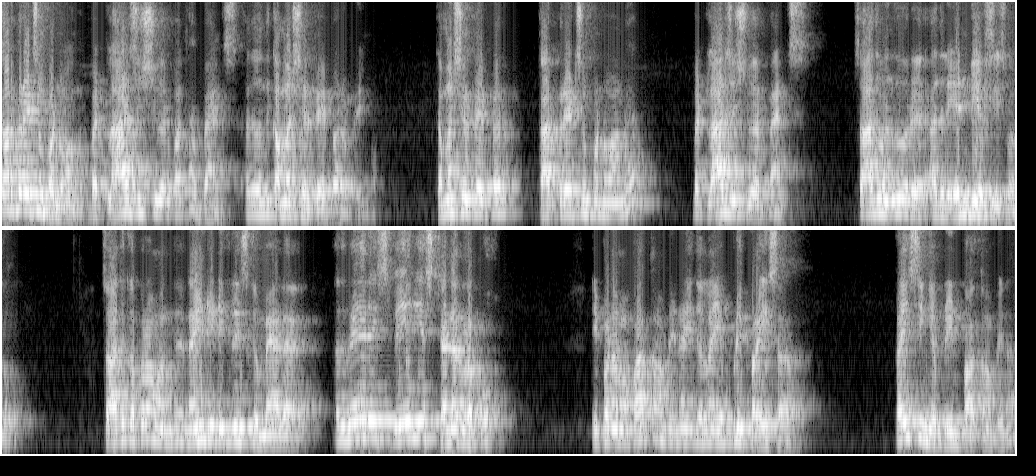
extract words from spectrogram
கார்பரேட்ஸும் பண்ணுவாங்க. பட் லார்ஜ் இஷ்யூவர் பார்த்தா பேங்க்ஸ் அது வந்து கமர்ஷியல் பேப்பர் அப்படிங்கும் கமர்ஷியல் பேப்பர் கார்பரேட்ஸும் பண்ணுவாங்க. But large issuer banks so அது வந்து ஒரு அதில் என்பிஎஃப்சிஸ் வரும். ஸோ அதுக்கப்புறம் வந்து நைன்டி டிகிரிஸ்க்கு மேலே அது வேரியஸ் வேரியஸ் டெனரில் போகும். இப்போ நம்ம பார்த்தோம் அப்படின்னா இதெல்லாம் எப்படி ப்ரைஸ் ஆகும்? ப்ரைசிங் எப்படின்னு பார்த்தோம் அப்படின்னா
